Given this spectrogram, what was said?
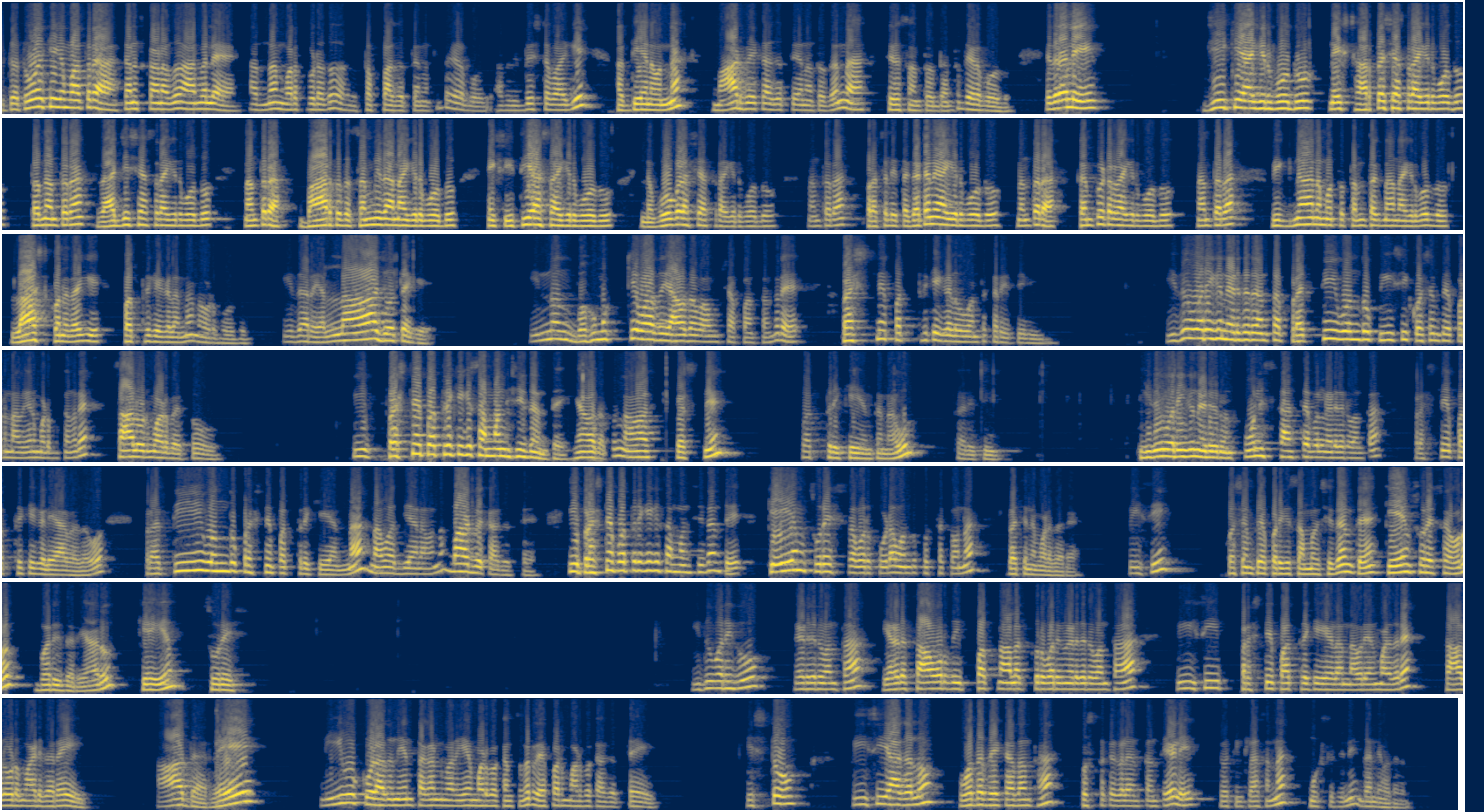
ಚಟುವಟಿಕೆಗೆ ಮಾತ್ರ ಕನಸು ಕಾಣೋದು, ಆಮೇಲೆ ಅದನ್ನ ಮರೆತು ಬಿಡೋದು ತಪ್ಪಾಗುತ್ತೆ ಅನ್ನೋದು ಹೇಳ್ಬೋದು ಅದು ನಿರ್ದಿಷ್ಟವಾಗಿ ಅಧ್ಯಯನವನ್ನ ಮಾಡ್ಬೇಕಾಗುತ್ತೆ ಅನ್ನೋದನ್ನ ತಿಳಿಸುವಂಥದ್ದು ಅಂತ ಹೇಳ್ಬೋದು ಇದರಲ್ಲಿ ಜಿ ಕೆ ಆಗಿರ್ಬೋದು ನೆಕ್ಸ್ಟ್ ಅರ್ಥಶಾಸ್ತ್ರ ಆಗಿರ್ಬೋದು, ತದನಂತರ ರಾಜ್ಯಶಾಸ್ತ್ರ ಆಗಿರ್ಬೋದು, ನಂತರ ಭಾರತದ ಸಂವಿಧಾನ ಆಗಿರ್ಬೋದು ನೆಕ್ಸ್ಟ್ ಇತಿಹಾಸ ಆಗಿರ್ಬೋದು ಭೂಗೋಳಶಾಸ್ತ್ರ ಆಗಿರ್ಬೋದು, ನಂತರ ಪ್ರಚಲಿತ ಘಟನೆ ಆಗಿರ್ಬೋದು, ನಂತರ ಕಂಪ್ಯೂಟರ್ ಆಗಿರ್ಬೋದು, ನಂತರ ವಿಜ್ಞಾನ ಮತ್ತು ತಂತ್ರಜ್ಞಾನ ಆಗಿರ್ಬೋದು ಲಾಸ್ಟ್ ಕೊನೆಯದಾಗಿ ಪತ್ರಿಕೆಗಳನ್ನ ನೋಡ್ಬೋದು. ಇದರ ಎಲ್ಲಾ ಜೊತೆಗೆ ಇನ್ನೊಂದು ಬಹುಮುಖ್ಯವಾದ ಯಾವ್ದಾವ ಅಂಶಪ್ಪ ಅಂತಂದ್ರೆ ಪ್ರಶ್ನೆ ಪತ್ರಿಕೆಗಳು ಅಂತ ಕರಿತೀವಿ. ಇದುವರೆಗೆ ನಡೆದಿರೋಂತ ಪ್ರತಿ ಒಂದು ಪಿ ಸಿ ಕ್ವಶನ್ ಪೇಪರ್ ನಾವೇನ್ ಮಾಡ್ಬೇಕಂದ್ರೆ ಸಾಲ್ವ್ ಮಾಡ್ಬೇಕು. ಈ ಪ್ರಶ್ನೆ ಪತ್ರಿಕೆಗೆ ಸಂಬಂಧಿಸಿದಂತೆ ಯಾವ್ದಪ್ಪ ನಾವು ಪ್ರಶ್ನೆ ಪತ್ರಿಕೆ ಅಂತ ನಾವು ಕರಿತೀವಿ. ಇದುವರೆಗೂ ನಡೆದಿರುವಂತ ಪೊಲೀಸ್ ಕಾನ್ಸ್ಟೇಬಲ್ ನಡೆದಿರುವಂತ ಪ್ರಶ್ನೆ ಪತ್ರಿಕೆಗಳು ಯಾವ್ಯಾವೋ ಪ್ರತಿ ಒಂದು ಪ್ರಶ್ನೆ ಪತ್ರಿಕೆಯನ್ನ ನಾವು ಅಧ್ಯಯನವನ್ನ ಮಾಡ್ಬೇಕಾಗುತ್ತೆ. ಈ ಪ್ರಶ್ನೆ ಪತ್ರಿಕೆಗೆ ಸಂಬಂಧಿಸಿದಂತೆ ಕೆ ಎಂ ಸುರೇಶ್ ರವರು ಕೂಡ ಒಂದು ಪುಸ್ತಕವನ್ನ ರಚನೆ ಮಾಡಿದ್ದಾರೆ. ಪಿ ಸಿ ಕ್ವಶನ್ ಪೇಪರ್ಗೆ ಸಂಬಂಧಿಸಿದಂತೆ ಕೆ ಎಂ ಸುರೇಶ್ ಅವರು ಬರೆದಿದ್ದಾರೆ. ಯಾರು? K M Suresh. ಇದುವರೆಗೂ ನಡೆದಿರುವಂತಹ ಎರಡ್ ಸಾವಿರದ ಇಪ್ಪತ್ನಾಲ್ಕರವರೆಗೂ ನಡೆದಿರುವಂತಹ ಪಿ ಸಿ ಪ್ರಶ್ನೆ ಪತ್ರಿಕೆಗಳನ್ನು ಅವ್ರು ಏನ್ ಮಾಡಿದರೆ ಸಾಲೋಡ್ ಮಾಡಿದ್ದಾರೆ. ಆದರೆ ನೀವು ಕೂಡ ಅದನ್ನ ಏನ್ ತಗೊಂಡ್ ಏನ್ ಮಾಡ್ಬೇಕಂತಂದ್ರೆ ರೆಫರ್ ಮಾಡ್ಬೇಕಾಗತ್ತೆ. ಇಷ್ಟು ಪಿ ಸಿ ಆಗಲು ಓದಬೇಕಾದಂತಹ ಪುಸ್ತಕಗಳಂತಂತ ಹೇಳಿ ಇವತ್ತಿನ ಕ್ಲಾಸನ್ನು ಮುಗಿಸ್ತಿದ್ದೀನಿ. ಧನ್ಯವಾದಗಳು.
